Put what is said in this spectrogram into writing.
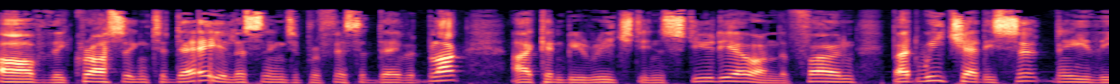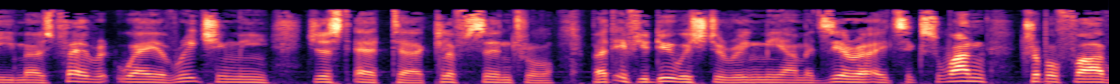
of the crossing today. You're listening to Professor David Block. I can be reached in studio on the phone, but WeChat is certainly the most favorite way of reaching me just at uh, Cliff Central. But if you do wish to ring me, I'm at 0861 555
